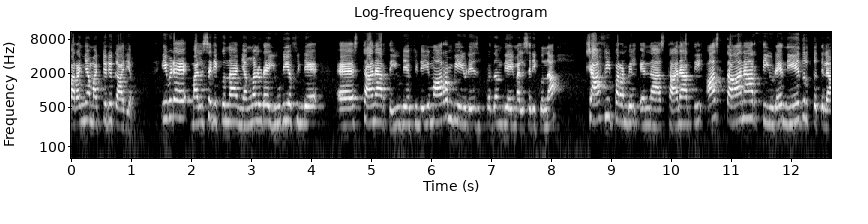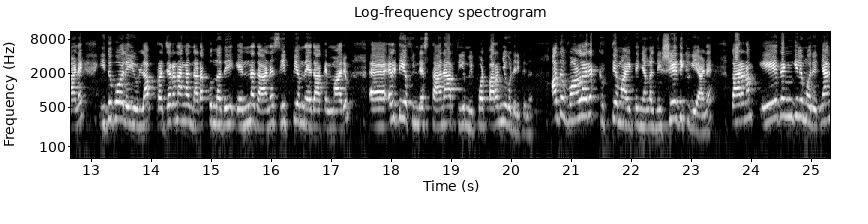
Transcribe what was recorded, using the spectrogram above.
പറഞ്ഞ മറ്റൊരു കാര്യം. ഇവിടെ മത്സരിക്കുന്ന ഞങ്ങളുടെ യു ഡി എഫിന്റെ സ്ഥാനാർത്ഥി യു ഡി എഫിന്റെയും ആർ എം ബി ഐയുടെയും പ്രതിനിധിയായി മത്സരിക്കുന്ന ഷാഫി പറമ്പിൽ എന്ന സ്ഥാനാർത്ഥി ആ സ്ഥാനാർത്ഥിയുടെ നേതൃത്വത്തിലാണ് ഇതുപോലെയുള്ള പ്രചരണങ്ങൾ നടക്കുന്നത് എന്നതാണ് സി പി എം നേതാക്കന്മാരും എൽ ഡി എഫിന്റെ സ്ഥാനാർത്ഥിയും ഇപ്പോൾ പറഞ്ഞുകൊണ്ടിരിക്കുന്നത്. അത് വളരെ കൃത്യമായിട്ട് ഞങ്ങൾ നിഷേധിക്കുകയാണ്. കാരണം ഏതെങ്കിലും ഒരു ഞാൻ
